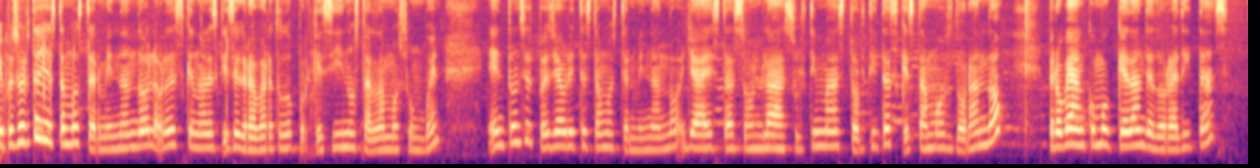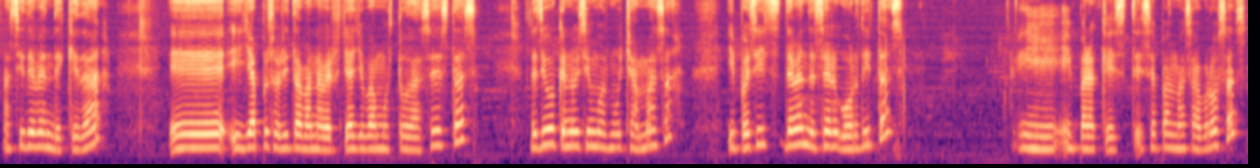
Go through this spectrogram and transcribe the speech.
Y pues ahorita ya estamos terminando, la verdad es que no les quise grabar todo porque sí nos tardamos un buen. Entonces pues ya ahorita estamos terminando, ya estas son las últimas tortitas que estamos dorando. Pero vean cómo quedan de doraditas, así deben de quedar. Eh, y ya pues ahorita van a ver, ya llevamos todas estas. Les digo que no hicimos mucha masa y pues sí deben de ser gorditas. Y, para que este, sepan más sabrosas.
